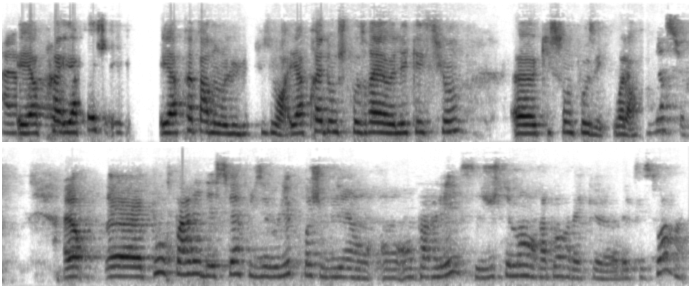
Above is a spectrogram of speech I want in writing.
Alors, et après, et après, et après, pardon, excuse-moi. Et après, donc, je poserai euh, les questions euh, qui sont posées. Voilà. Bien sûr. Alors, euh, pour parler des sphères plus évoluées, pourquoi je voulais en, parler, c'est justement en rapport avec, euh, l'histoire.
